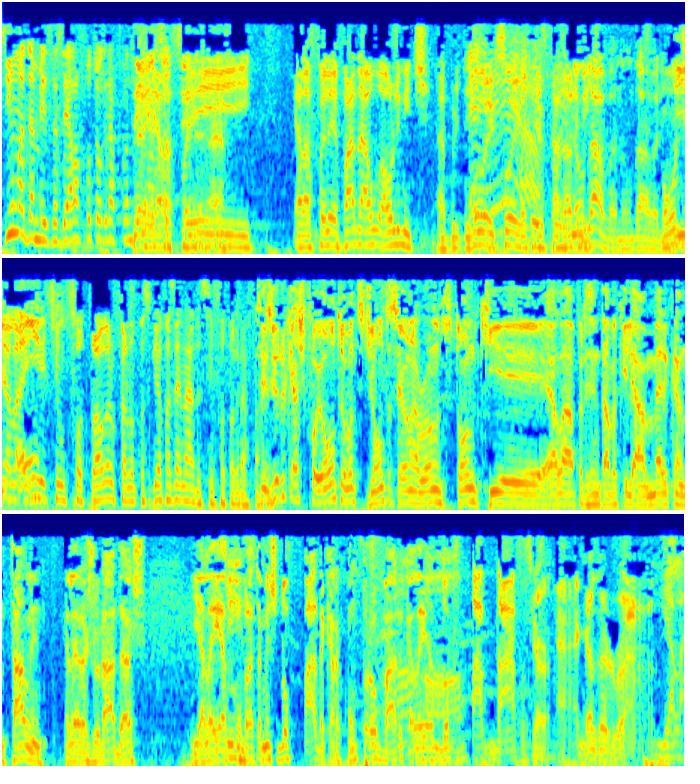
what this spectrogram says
cima da mesa dela, fotografando Tem, ela. ela foi. Ela foi levada ao, ao limite. A Britney Foi, foi, foi foi, Não limite. dava, não dava. ali. Onde E ela on- ia, tinha um fotógrafo, ela não conseguia fazer nada sem fotografar. Vocês viram que acho que foi ontem ou antes de ontem saiu na Rolling Stone que ela apresentava aquele American Talent, ela era jurada, acho. E ela ia Sim. completamente dopada, cara. Comprovaram que ela ia dopadaça, assim, ó. Ah, E ela,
